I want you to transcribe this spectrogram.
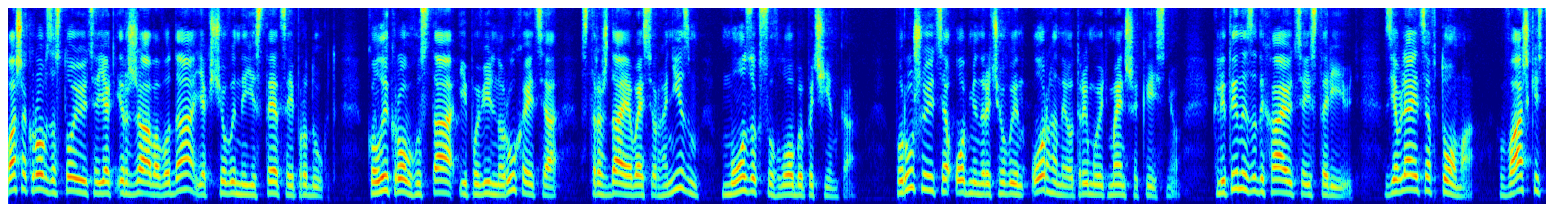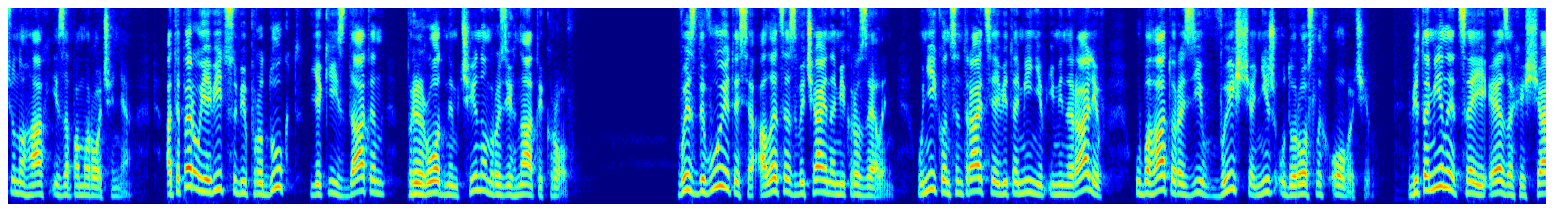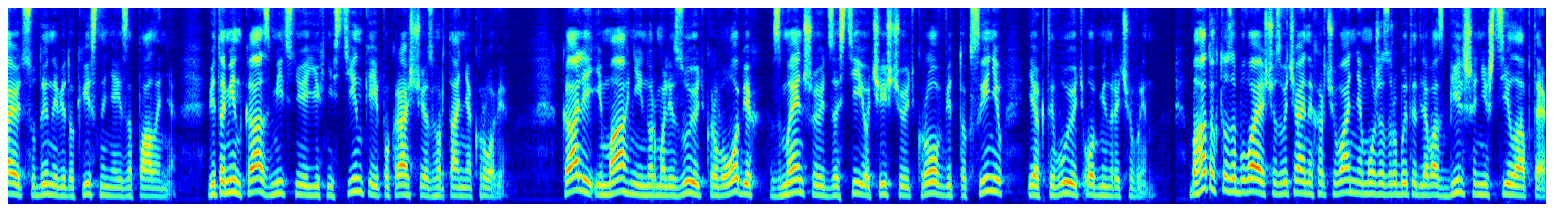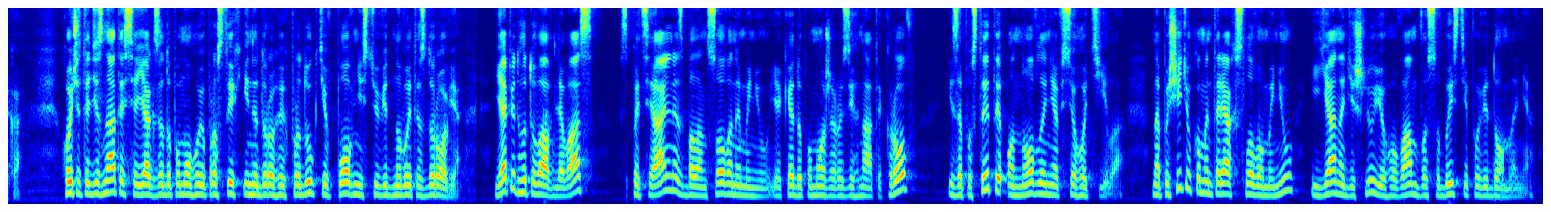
Ваша кров застоюється як іржава вода, якщо ви не їсте цей продукт. Коли кров густа і повільно рухається, страждає весь організм, мозок, суглоби, печінка. Порушується обмін речовин, органи отримують менше кисню, клітини задихаються і старіють. З'являється втома, важкість у ногах і запаморочення. А тепер уявіть собі продукт, який здатен природним чином розігнати кров. Ви здивуєтеся, але це звичайна мікрозелень. У ній концентрація вітамінів і мінералів у багато разів вища, ніж у дорослих овочів. Вітаміни С і Е захищають судини від окиснення і запалення. Вітамін К зміцнює їхні стінки і покращує згортання крові. Калій і магній нормалізують кровообіг, зменшують застій, очищують кров від токсинів і активують обмін речовин. Багато хто забуває, що звичайне харчування може зробити для вас більше, ніж ціла аптека. Хочете дізнатися, як за допомогою простих і недорогих продуктів повністю відновити здоров'я? Я підготував для вас спеціальне збалансоване меню, яке допоможе розігнати кров і запустити оновлення всього тіла. Напишіть у коментарях слово меню, і я надішлю його вам в особисті повідомлення.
